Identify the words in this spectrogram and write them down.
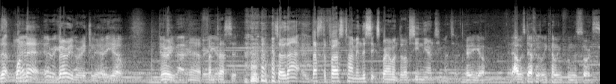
That one there, there we go. very, very clear. There you yeah, go. very, yeah, There fantastic. so that that's the first time in this experiment that I've seen the antimatter. There you go. That was definitely coming from the source.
